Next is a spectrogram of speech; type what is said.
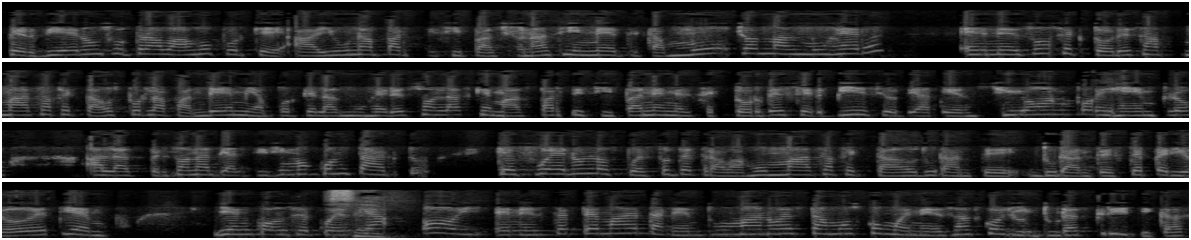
perdieron su trabajo porque hay una participación asimétrica, muchas más mujeres en esos sectores más afectados por la pandemia, porque las mujeres son las que más participan en el sector de servicios, de atención, por ejemplo, a las personas de altísimo contacto, que fueron los puestos de trabajo más afectados durante, durante este periodo de tiempo. Y en consecuencia, hoy en este tema de talento humano estamos como en esas coyunturas críticas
